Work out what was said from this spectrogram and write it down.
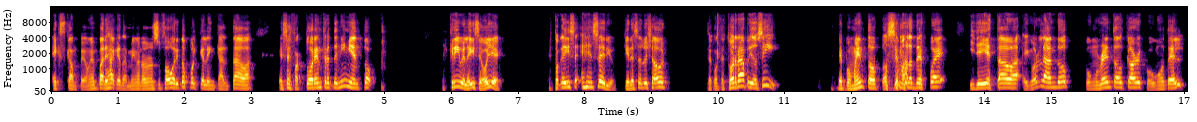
ex campeón en pareja, que también era uno de sus favoritos porque le encantaba ese factor entretenimiento, escribe, le dice, oye, ¿esto que dice es en serio? ¿Quieres ser luchador? Le contestó rápido, sí. De momento, dos semanas después, y Jay estaba en Orlando con un rental car, con un hotel,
